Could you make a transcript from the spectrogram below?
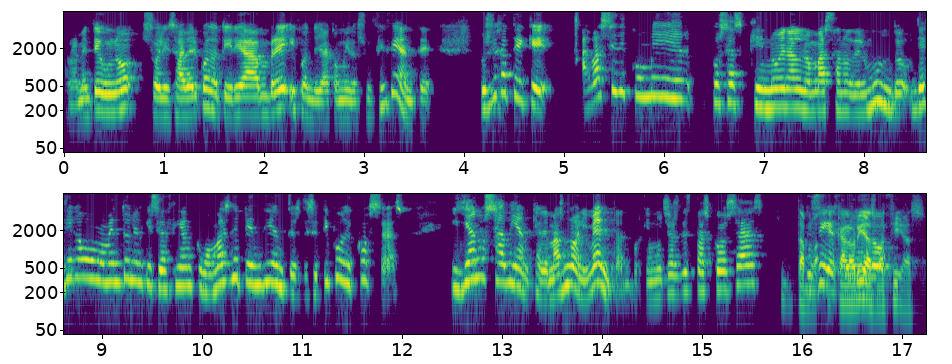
Normalmente uno suele saber cuando tiene hambre y cuando ya ha comido suficiente. Pues fíjate que a base de comer cosas que no eran lo más sano del mundo, ya llegaba un momento en el que se hacían como más dependientes de ese tipo de cosas y ya no sabían, que además no alimentan, porque muchas de estas cosas... Tú sigues calorías vacías.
